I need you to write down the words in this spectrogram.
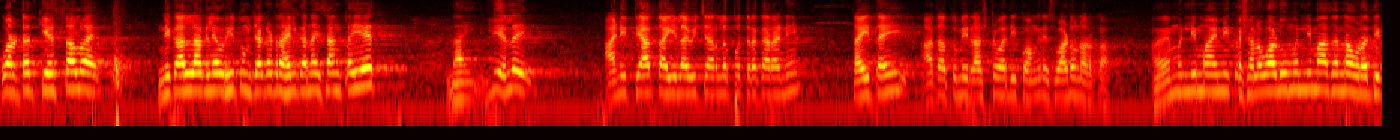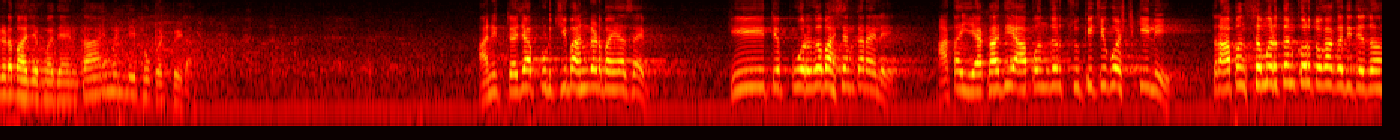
कोर्टात केस चालू आहे. निकाल लागल्यावर ही तुमच्याकडे राहील का नाही सांगता येत? नाही लिहिलंय. आणि त्या ताईला विचारलं पत्रकाराने ताई ताई आता तुम्ही राष्ट्रवादी काँग्रेस वाढवणार का? हय म्हणली माय मी कशाला वाढवू? म्हणली माझा नवरा तिकडे भाजपमध्ये आहे आणि काय म्हणली फुकट पेढा आणि त्याच्या पुढची भानगड भैया साहेब की ते पोरग भाषण करायले. आता एखादी आपण जर चुकीची गोष्ट केली तर आपण समर्थन करतो का कधी त्याचं?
